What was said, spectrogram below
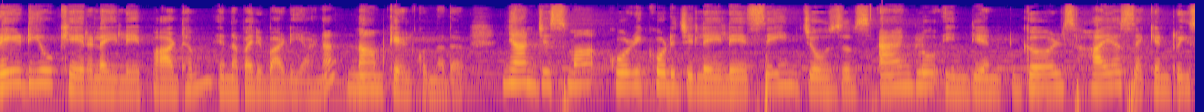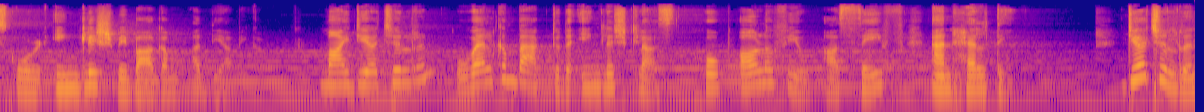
റേഡിയോ കേരളയിലെ പാഠം എന്ന പരിപാടിയാണ് നാം കേൾക്കുന്നത്. ഞാൻ ജിസ്മ കോഴിക്കോട് ജില്ലയിലെ Saint Joseph's Anglo Indian girls higher secondary school English വിഭാഗം അധ്യാപിക. My dear children welcome back to the English class hope all of you are safe and healthy dear children,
